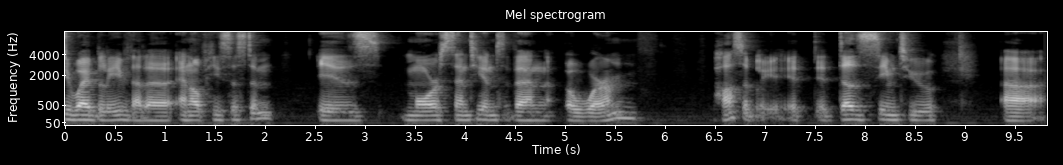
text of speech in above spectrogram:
do I believe that a NLP system is more sentient than a worm? Possibly. It it does seem to uh,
